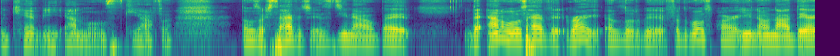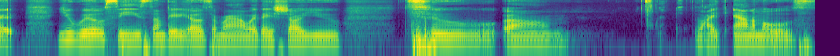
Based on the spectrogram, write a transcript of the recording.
We can't be animals, Kiafa. Those are savages, you know, but the animals have it right a little bit for the most part, you know. Now there you will see some videos around where they show you two um like animals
